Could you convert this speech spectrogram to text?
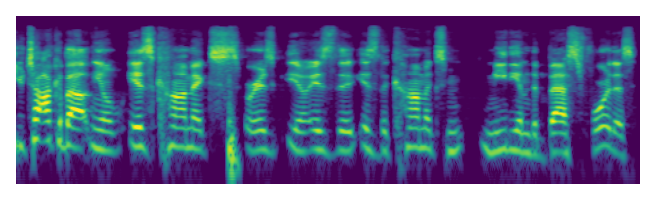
you talk about you know is comics or is you know is the is the comics medium the best for this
